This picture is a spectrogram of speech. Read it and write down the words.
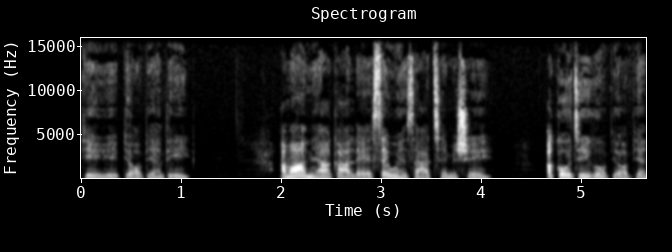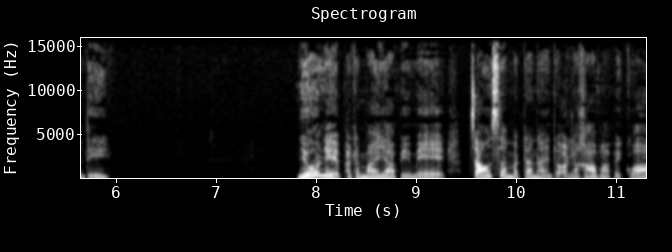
ပြေး၍ပြောပြန်သည် အမအများကလည်းစိတ်ဝင်စားခြင်းမရှိအကိုကြီးကိုပြောပြန်သည်မျိုးနေပထမရပြီမဲ့ចောင်းဆက်မတက်နိုင်တော့အလကားပါပဲကွာ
